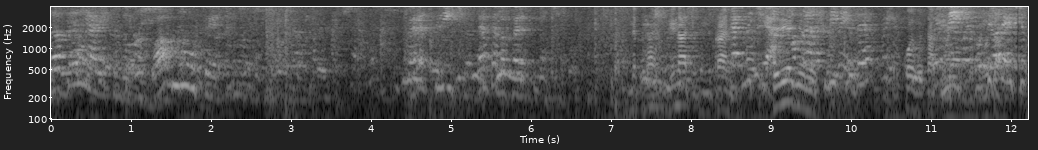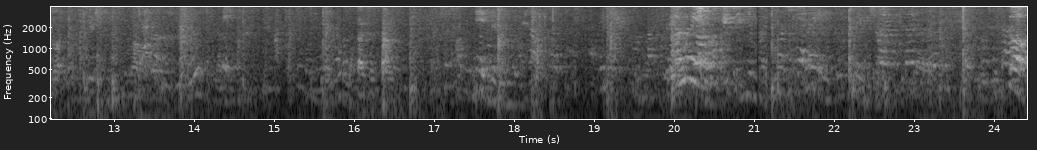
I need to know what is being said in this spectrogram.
запиляє тобі вагнути. Передпліччя. Де тебе передпліччя? Неправильно, 12 неправильно. За плече. Переднє А нижче. плече де? Рукою вот так. Нижче. От цей чу- Так же саме. Стоп,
